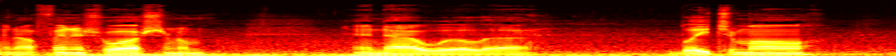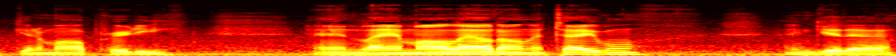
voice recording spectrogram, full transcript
and I'll finish washing them and I will uh, bleach them all, get them all pretty and lay them all out on the table and get a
